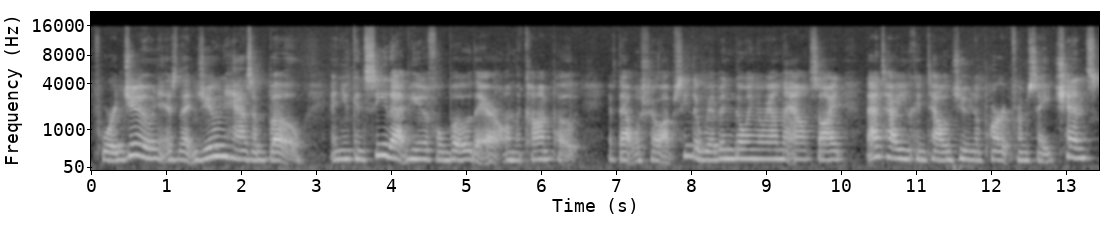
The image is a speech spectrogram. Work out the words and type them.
for June is that June has a bow. And you can see that beautiful bow there on the compote, if that will show up. See the ribbon going around the outside? That's how you can tell June apart from, say, Chintz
